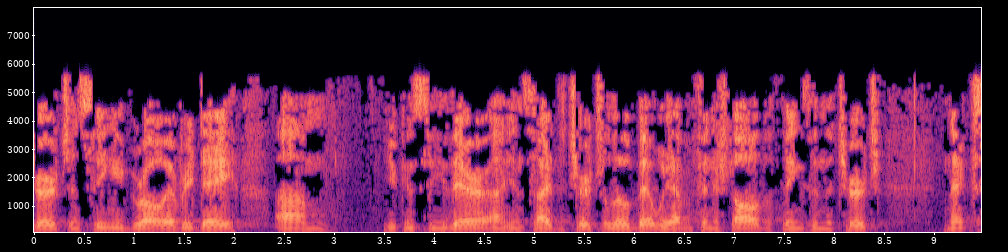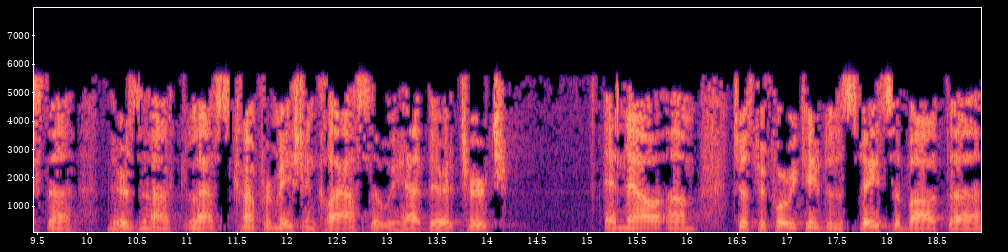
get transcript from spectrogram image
church and seeing it grow every day. Um, you can see there uh, inside the church a little bit. We haven't finished all the things in the church Next, uh, there's a last confirmation class that we had there at church. And now, um, just before we came to the States about uh,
